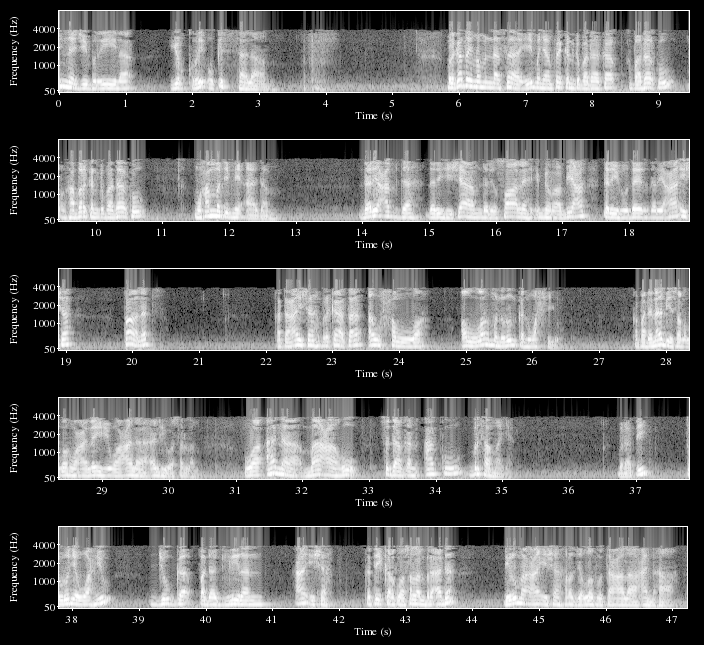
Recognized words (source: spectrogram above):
إن جبريل يقرئك السلام. Berkata Imam Nasai menyampaikan kepada kepadaku, menghabarkan kepadaku Muhammad ibni Adam dari Abdah, dari Hisham, dari Saleh ibn Rabi'ah, dari Hudair, dari Aisyah, qalat kata Aisyah berkata, "Auhallah, Allah menurunkan wahyu kepada Nabi sallallahu alaihi wa ala alihi wasallam. Wa ana ma'ahu, sedangkan aku bersamanya." Berarti turunnya wahyu juga pada giliran Aisyah ketika Rasulullah SAW berada di rumah Aisyah radhiyallahu taala anha.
